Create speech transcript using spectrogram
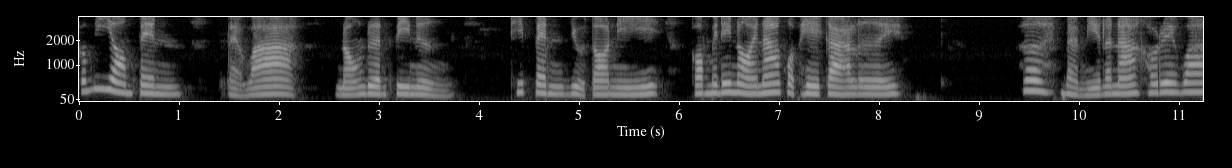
ก็ไม่ยอมเป็น แต่ว่าน้องเดือนปีหนึ่ง ที่เป็นอยู่ตอนนี้ก็ไม่ได้น้อยหน้ากว่าเพกาเลย เฮ้ย แบบนี้แล้วนะเขาเรียกว่า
